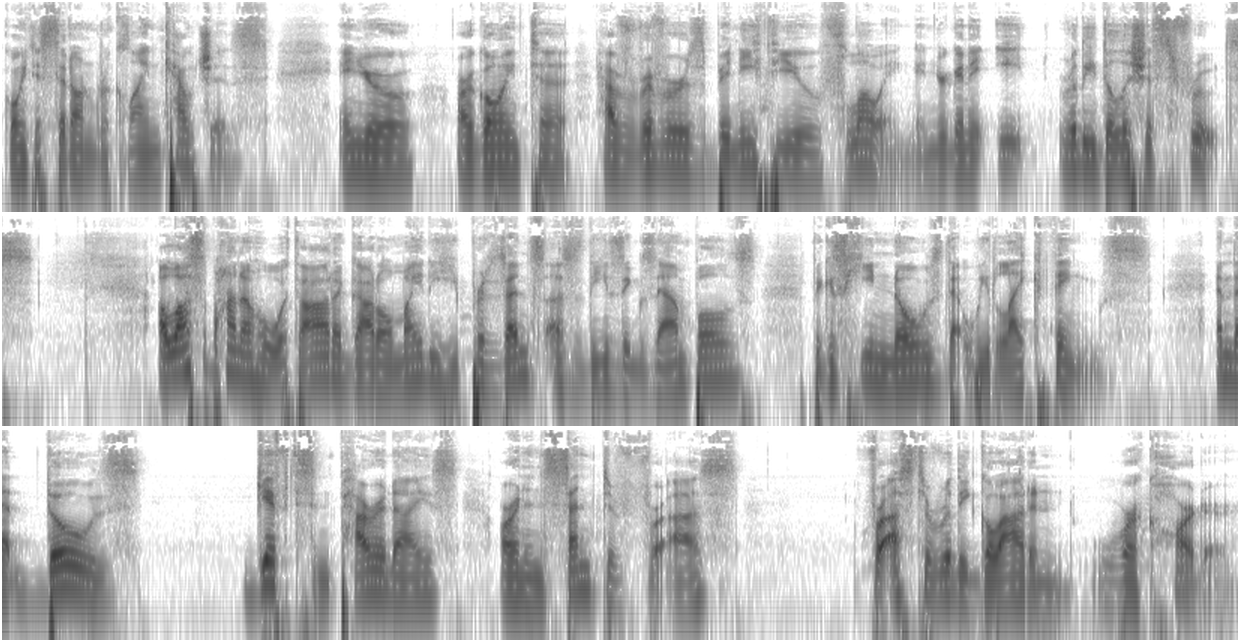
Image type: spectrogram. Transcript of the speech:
going to sit on reclined couches and you are going to have rivers beneath you flowing and you're going to eat really delicious fruits. Allah subhanahu wa ta'ala, God Almighty, He presents us these examples because He knows that we like things and that those gifts in paradise are an incentive for us, for us to really go out and work harder.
